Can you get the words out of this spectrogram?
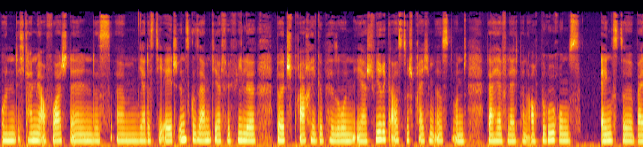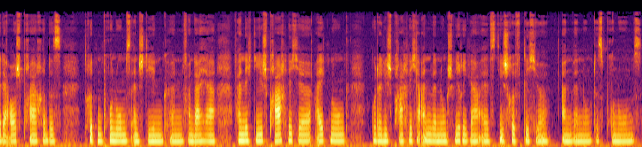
Und ich kann mir auch vorstellen, dass ähm, ja das TH insgesamt ja für viele deutschsprachige Personen eher schwierig auszusprechen ist und daher vielleicht dann auch Berührungsängste bei der Aussprache des dritten Pronoms entstehen können. Von daher fand ich die sprachliche Eignung oder die sprachliche Anwendung schwieriger als die schriftliche Anwendung des Pronoms.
